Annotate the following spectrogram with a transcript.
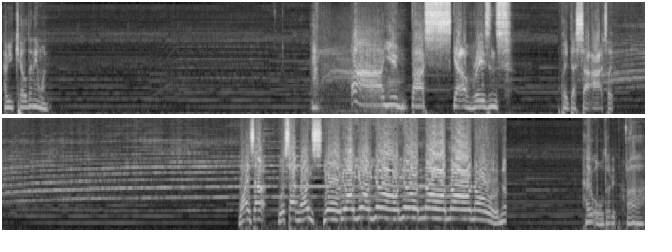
Have you killed anyone? Ah, you basket of raisins. Played this set actually. Why is that? What's that noise? Yo, yo, yo, yo, yo, no, no, no, no. How old are you? Ah.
